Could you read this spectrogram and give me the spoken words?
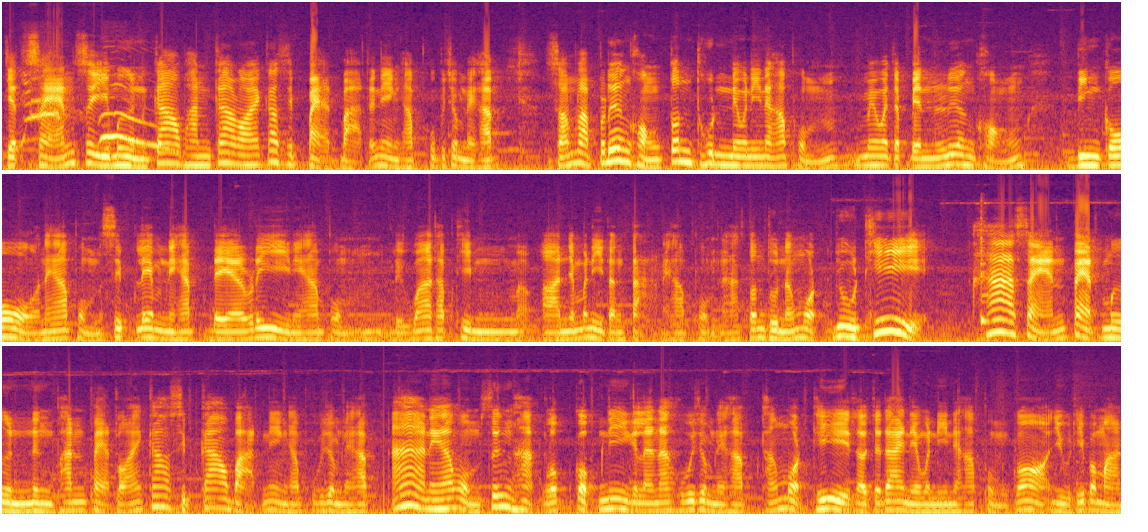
749,998 บาทนั่นเองครับคุณผู้ชมนะครับสำหรับเรื่องของต้นทุนในวันนี้นะครับผมไม่ว่าจะเป็นเรื่องของบิงโกนะครับผม 10 เล่มนะครับเดรี่นะครับผมหรือว่าทับทิมอัญมณีต่างๆนะครับผมนะต้นทุนทั้งหมดอยู่ที่ 581,899 บาทนี่เองครับคุณผู้ชมนะครับอ่านี่ครับผมซึ่งหักลบกบหนี้กันแล้วนะคุณผู้ชมนะครับทั้งหมดที่เราจะได้ในวันนี้นะครับผมก็อยู่ที่ประมาณ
